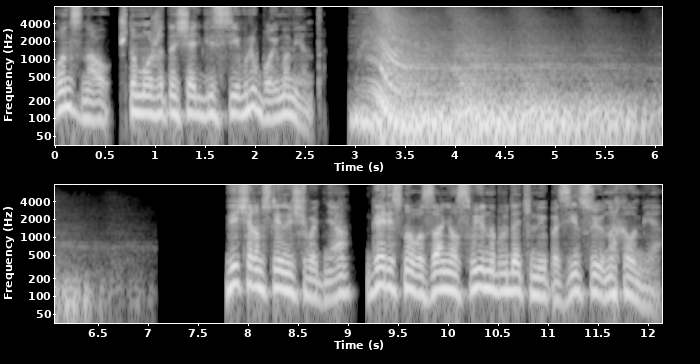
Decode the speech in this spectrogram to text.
Он знал, что может начать грести в любой момент. Вечером следующего дня Гарри снова занял свою наблюдательную позицию на холме.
